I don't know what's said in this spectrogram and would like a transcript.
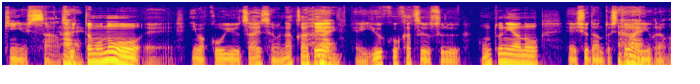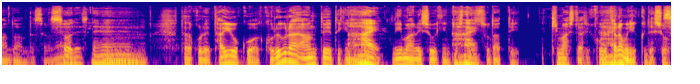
金融資産、はい、そういったものを、えー、今こういう財政の中で、はい、えー、有効活用する本当にあの、えー、手段としてはインフラファンドなんですよね。そうですね、うん、ただこれ太陽光はこれぐらい安定的な、ね、利回り商品として育ってきましたし、これからもいくでしょうと、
